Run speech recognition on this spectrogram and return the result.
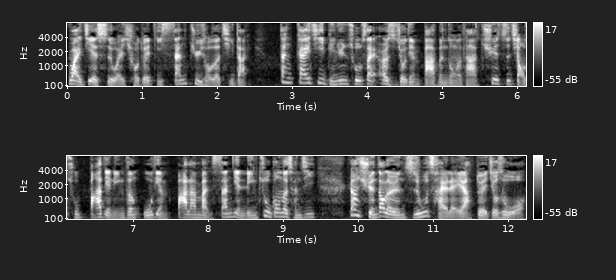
外界视为球队第三巨头的期待。但该季平均出赛二十九点八分钟的他，却只缴出八点零分、五点八篮板、三点零助攻的成绩，让选到的人直呼踩雷啊！对，就是我。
